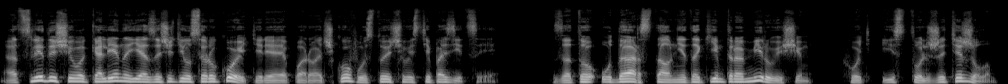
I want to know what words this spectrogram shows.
От следующего колена я защитился рукой, теряя пару очков устойчивости позиции. Зато удар стал не таким травмирующим, хоть и столь же тяжелым.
